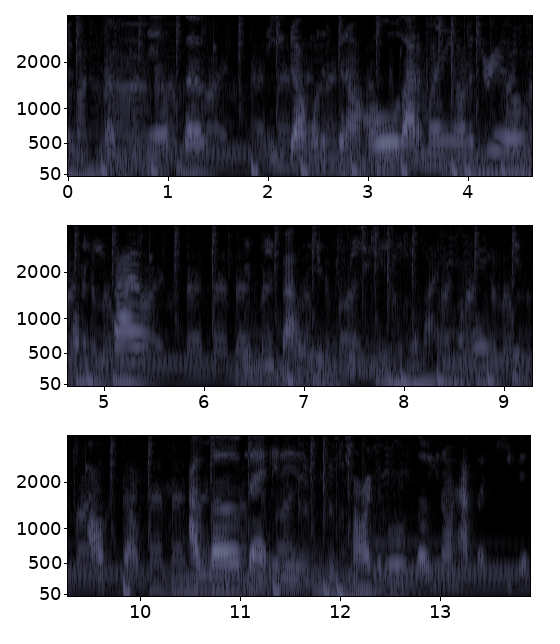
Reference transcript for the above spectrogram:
you know, nail stuff you don't want to spend a whole lot of money on a drill, on an e-file, this e-file is what you need in your life. Okay, it's awesome. I love that it is rechargeable, so you don't have to keep it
